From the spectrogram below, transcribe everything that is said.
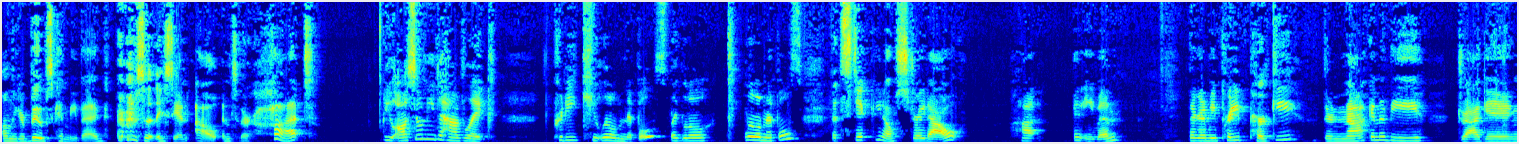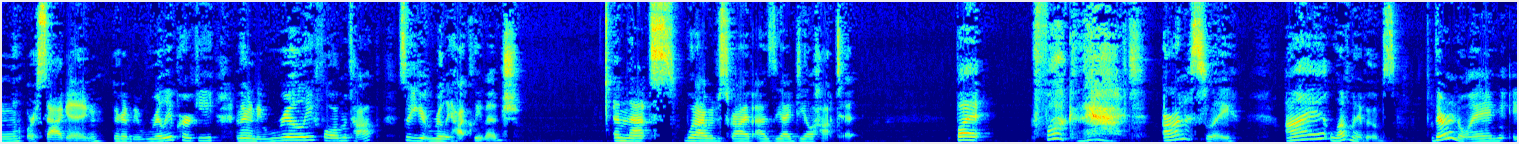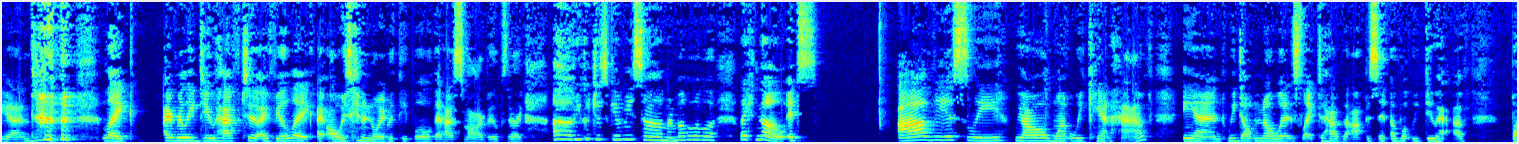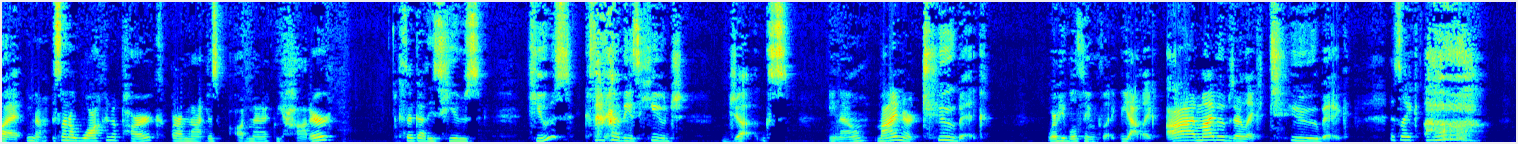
Only your boobs can be big so that they stand out and so they're hot. You also need to have like pretty cute little nipples, like little little nipples that stick, you know, straight out, hot and even. They're going to be pretty perky. They're not going to be dragging or sagging. They're going to be really perky and they're going to be really full on the top so you get really hot cleavage. And that's what I would describe as the ideal hot tit. But fuck that. Honestly, I love my boobs. They're annoying and like I really do have to. I feel like I always get annoyed with people that have smaller boobs. They're like, "Oh, if you could just give me some," or blah blah blah blah. Like, no, it's obviously we all want what we can't have, and we don't know what it's like to have the opposite of what we do have. But you know, it's not a walk in a park, or I'm not just automatically hotter because I've got these huge, huge, because I've got these huge jugs. You know, mine are too big where people think like, yeah, like I my boobs are like too big. It's like, oh,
